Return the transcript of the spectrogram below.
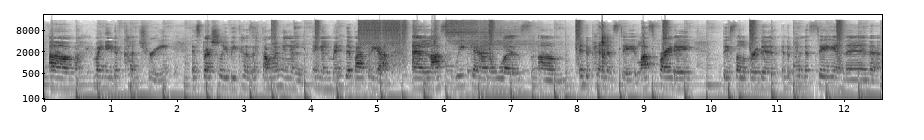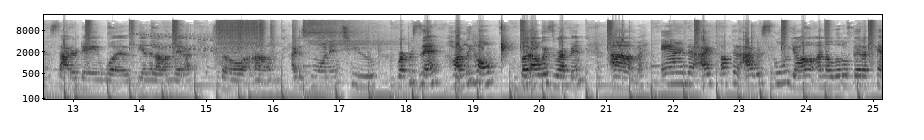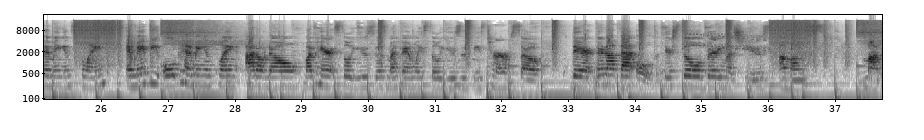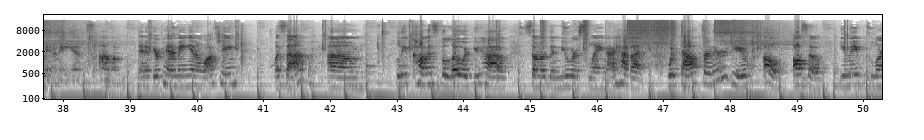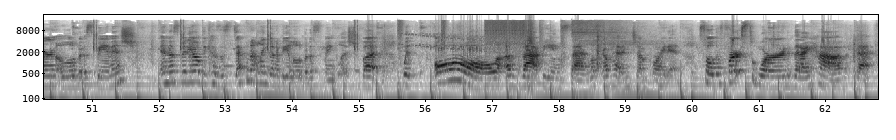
um, my native country, especially because estamos en el, en el mes de patria, and last weekend was um, Independence Day. Last Friday, they celebrated Independence Day, and then Saturday was Dia de la Bandera. So um, I just wanted to represent hardly home, but always repping. Um, and I thought that I would school y'all on a little bit of Panamanian slang. and maybe old Panamanian slang, I don't know. My parents still use this, my family still uses these terms, so they're, they're not that old. They're still very much used amongst my Panamanians. Um, and if you're Panamanian and watching, what's up? Um, leave comments below if you have some of the newer slang I have. But without further ado, oh, also, you may learn a little bit of Spanish in this video because it's definitely going to be a little bit of Spanglish. But with all of that being said, let's go ahead and jump right in. So the first word that I have that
